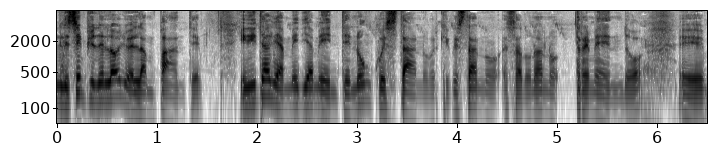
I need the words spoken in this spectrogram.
l'esempio dell'olio è lampante. In Italia mediamente, non quest'anno, perché quest'anno è stato un anno tremendo, eh.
